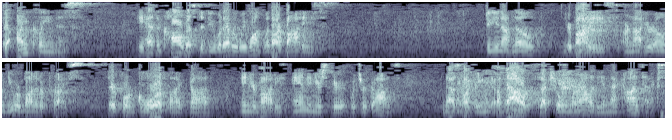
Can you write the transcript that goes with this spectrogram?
to uncleanness. He hasn't called us to do whatever we want with our bodies. Do you not know your bodies are not your own? You were bought at a price. Therefore, glorify God in your bodies and in your spirit, which are God's. That's talking about sexual immorality in that context.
